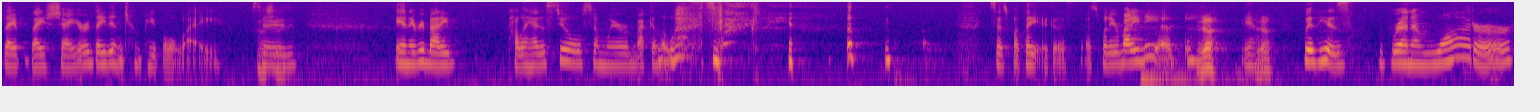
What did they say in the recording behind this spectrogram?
they they shared. They didn't turn people away. So. And everybody probably had a still somewhere back in the woods back that's what they, that's what everybody did. Yeah, Yeah. yeah. With his running water,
